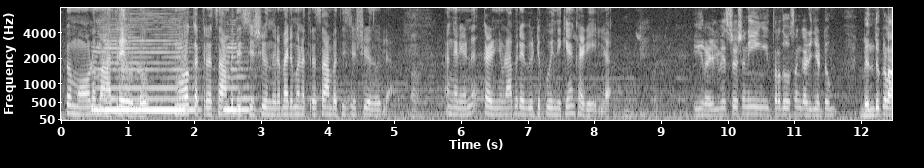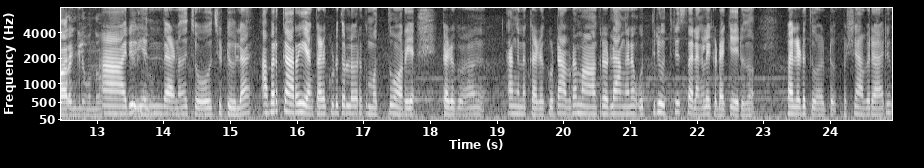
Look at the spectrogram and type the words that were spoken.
ഇപ്പം മോൾ മാത്രമേ ഉള്ളൂ. മോൾക്ക് അത്ര സാമ്പത്തിക ശേഷിയൊന്നുമില്ല മരുമോൻ അത്ര സാമ്പത്തിക ശേഷിയൊന്നുമില്ല അങ്ങനെയാണ് കഴിഞ്ഞു അവരെ വീട്ടിൽ പോയി നിൽക്കാൻ കഴിയില്ല. ഈ റെയിൽവേ സ്റ്റേഷനിൽ ഇത്ര ദിവസം കഴിഞ്ഞിട്ടും ബന്ധുക്കൾ ആരെങ്കിലും ഒന്ന് ആരും എന്താണെന്ന് ചോദിച്ചിട്ടില്ല. അവർക്കറിയാം. കഴക്കൂട്ടത്തുള്ളവർക്ക് മൊത്തം അറിയാം. കഴക്കു അങ്ങനെ കഴക്കൂട്ടം. അവിടെ മാത്രമല്ല അങ്ങനെ ഒത്തിരി ഒത്തിരി സ്ഥലങ്ങളിൽ കിടക്കുകയായിരുന്നു പലയിടത്തുമായിട്ട്. പക്ഷെ അവരാരും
